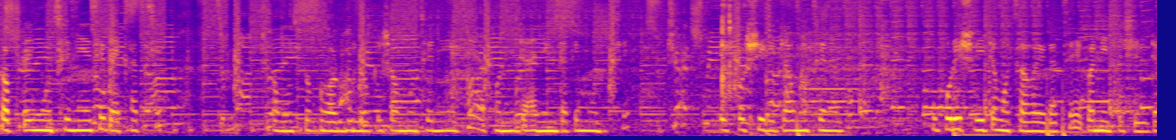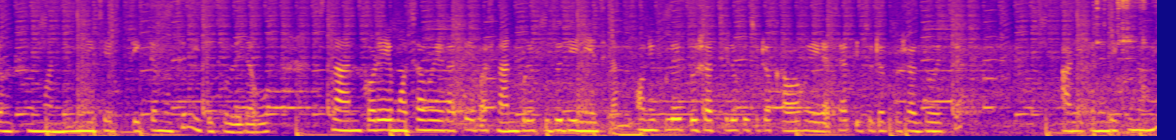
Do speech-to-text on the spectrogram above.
সবটাই মুছে নিয়েছি, দেখাচ্ছি। সমস্ত ঘরগুলোকে সব মুছে নিয়েছি। এখন ডাইনিংটাকে মুছছি। এরপর সিঁড়িটাও মুছে নেব। উপরের সিঁড়িটা মোছা হয়ে গেছে। এবার নিচের সিঁড়িটা মানে নিচের দিকটা মুছে নিচে চলে যাব। স্নান করে মোছা হয়ে গেছে। এবার স্নান করে পুজো দিয়ে নিয়েছিলাম। অনেকগুলোই প্রসাদ ছিল, কিছুটা খাওয়া হয়ে গেছে আর কিছুটা প্রসাদ রয়েছে। আর এখানে দেখুন আমি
